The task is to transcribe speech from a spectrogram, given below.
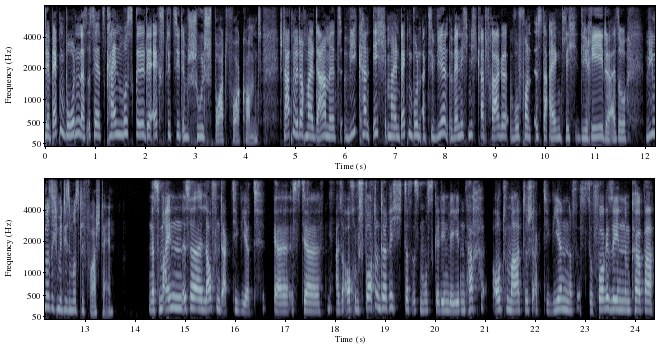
Der Beckenboden, das ist ja jetzt kein Muskel, der explizit im Schulsport vorkommt. Starten wir doch mal damit, wie kann ich meinen Beckenboden aktivieren, wenn ich mich gerade frage, wovon ist da eigentlich die Rede? Also wie muss ich mir diesen Muskel vorstellen? Na, zum einen ist er laufend aktiviert. Er ist ja, also auch im Sportunterricht, das ist ein Muskel, den wir jeden Tag automatisch aktivieren. Das ist so vorgesehen im Körper.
